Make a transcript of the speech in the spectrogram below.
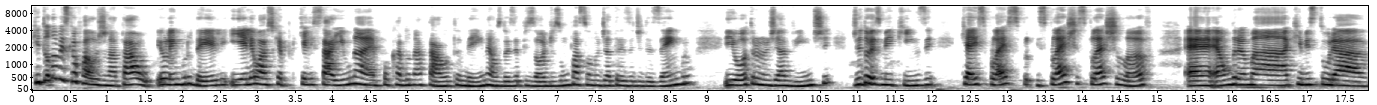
Que toda vez que eu falo de Natal, eu lembro dele, e ele eu acho que é porque ele saiu na época do Natal também, né? Os dois episódios, um passou no dia 13 de dezembro e outro no dia 20 de 2015, que é Splash Splash, Splash Love. É, é um drama que mistura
